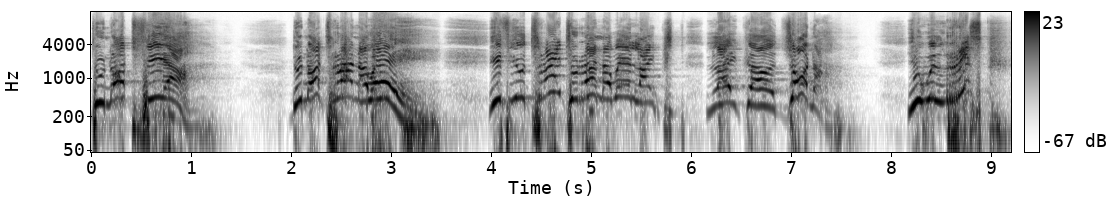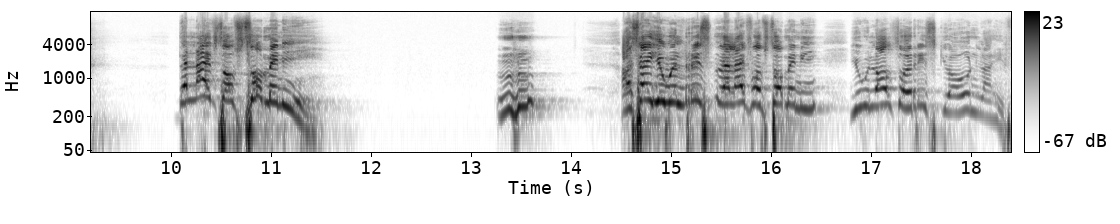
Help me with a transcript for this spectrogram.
do not fear. Do not run away. If you try to run away like, like uh, Jonah, you will risk the lives of so many. Mhm. I say you will risk the life of so many, you will also risk your own life.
